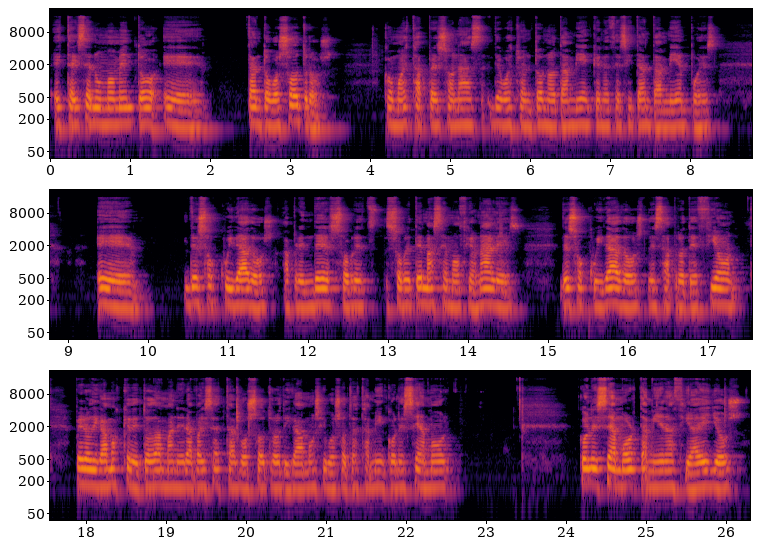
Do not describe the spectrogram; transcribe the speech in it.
estáis en un momento, eh, tanto vosotros como estas personas de vuestro entorno también que necesitan también pues eh, de esos cuidados, aprender sobre, sobre temas emocionales, de esos cuidados, de esa protección, pero digamos que de todas maneras vais a estar vosotros, digamos, y vosotras también con ese amor, con ese amor también hacia ellos,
